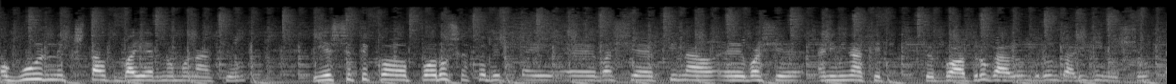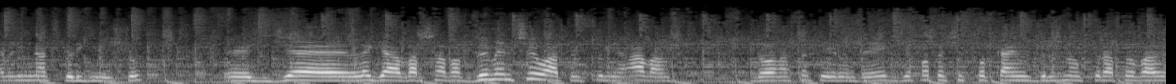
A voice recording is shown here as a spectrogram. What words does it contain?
ogólny kształt Bayernu Monachium. Jeszcze tylko poruszę sobie tutaj e, właśnie finał, e, właśnie eliminację, to była druga runda Ligi Mistrzów, eliminacji do Ligi Mistrzów, e, gdzie Legia Warszawa wymęczyła ten w sumie awans do następnej rundy, gdzie potem się spotkają z drużyną, która prowa-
